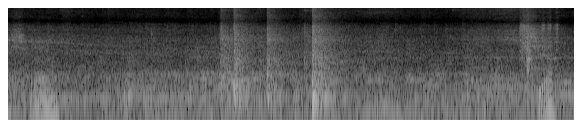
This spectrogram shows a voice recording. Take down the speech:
siya. Siya.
